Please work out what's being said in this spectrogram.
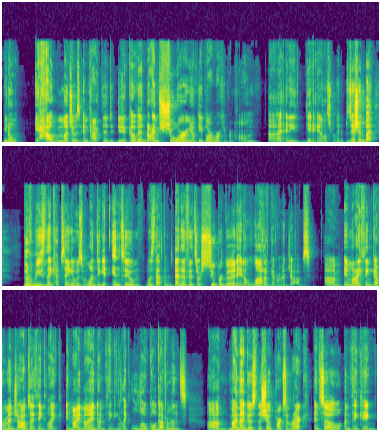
you know, how much it was impacted due to COVID, but I'm sure, you know, people are working from home, uh, any data analyst related position. But the reason they kept saying it was one to get into was that the benefits are super good in a lot of government jobs. Um, and when I think government jobs, I think like in my mind, I'm thinking like local governments. Um, my mind goes to the show Parks and Rec. And so I'm thinking,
